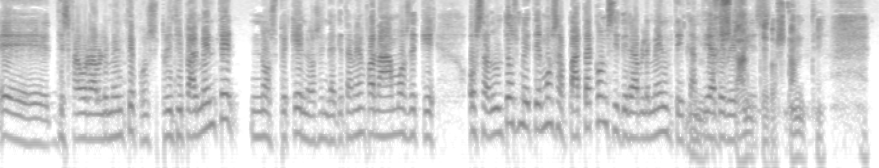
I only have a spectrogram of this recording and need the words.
eh, desfavorablemente, pois principalmente nos pequenos, ainda que tamén falábamos de que os adultos metemos a pata considerablemente cantidad de veces. Bastante, bastante.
